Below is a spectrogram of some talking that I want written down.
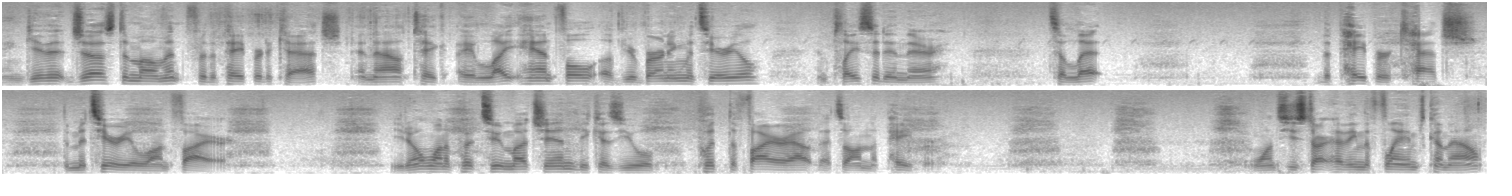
And give it just a moment for the paper to catch. And now take a light handful of your burning material and place it in there to let the paper catch the material on fire. You don't want to put too much in because you will put the fire out that's on the paper. Once you start having the flames come out,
